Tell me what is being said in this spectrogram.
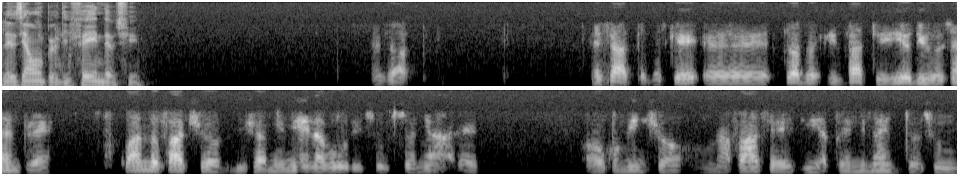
le usiamo per difenderci. Esatto. Esatto, perché eh, proprio infatti io dico sempre quando faccio diciamo, i miei lavori sul sognare o comincio una fase di apprendimento su,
